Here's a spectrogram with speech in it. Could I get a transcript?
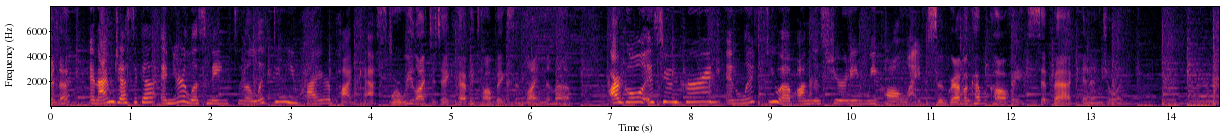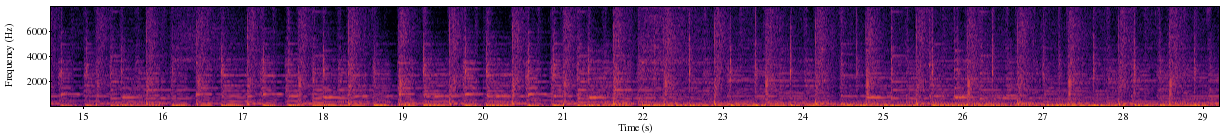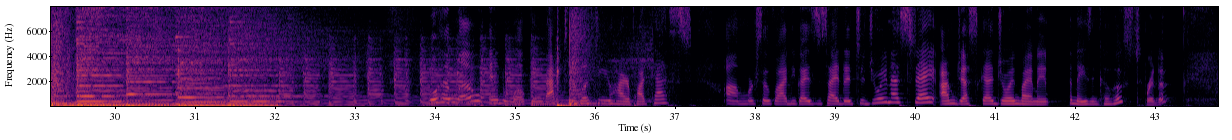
Brenda, And I'm Jessica, and you're listening to the Lifting You Higher podcast. where we like to take heavy topics and lighten them up. Our goal is to encourage and lift you up on this journey we call life. So grab a cup of coffee, sit back, and enjoy. Podcast. Um, we're so glad you guys decided to join us today. I'm Jessica, joined by my amazing co host. Brenda?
